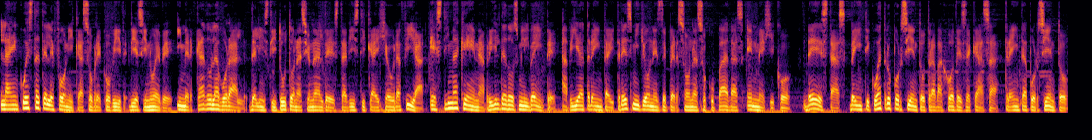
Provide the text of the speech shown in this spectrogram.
La encuesta telefónica sobre COVID-19 y mercado laboral del Instituto Nacional de Estadística y Geografía estima que en abril de 2020 había 33 millones de personas ocupadas en México. De estas, 24% trabajó desde casa, 30%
